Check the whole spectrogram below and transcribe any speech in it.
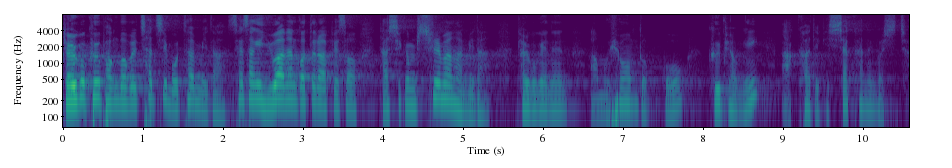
결국 그 방법을 찾지 못합니다. 세상의 유한한 것들 앞에서 다시금 실망합니다. 결국에는 아무 효험도 없고 그 병이 악화되기 시작하는 것이죠.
